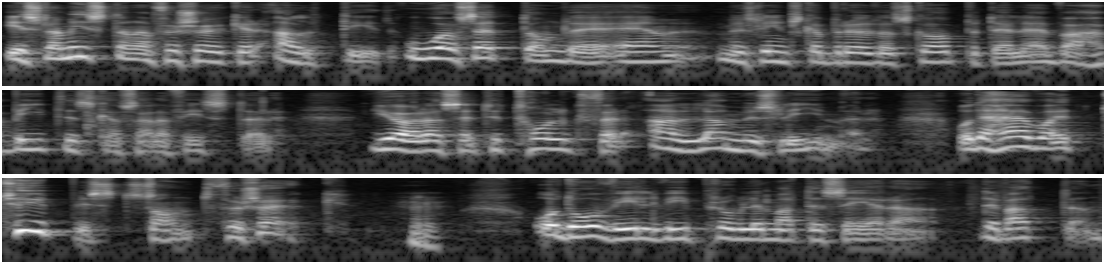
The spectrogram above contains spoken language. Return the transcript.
Islamisterna försöker alltid, oavsett om det är Muslimska brödraskapet eller wahhabitiska salafister, göra sig till tolk för alla muslimer. Och det här var ett typiskt sånt försök. Mm. Och då vill vi problematisera debatten.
